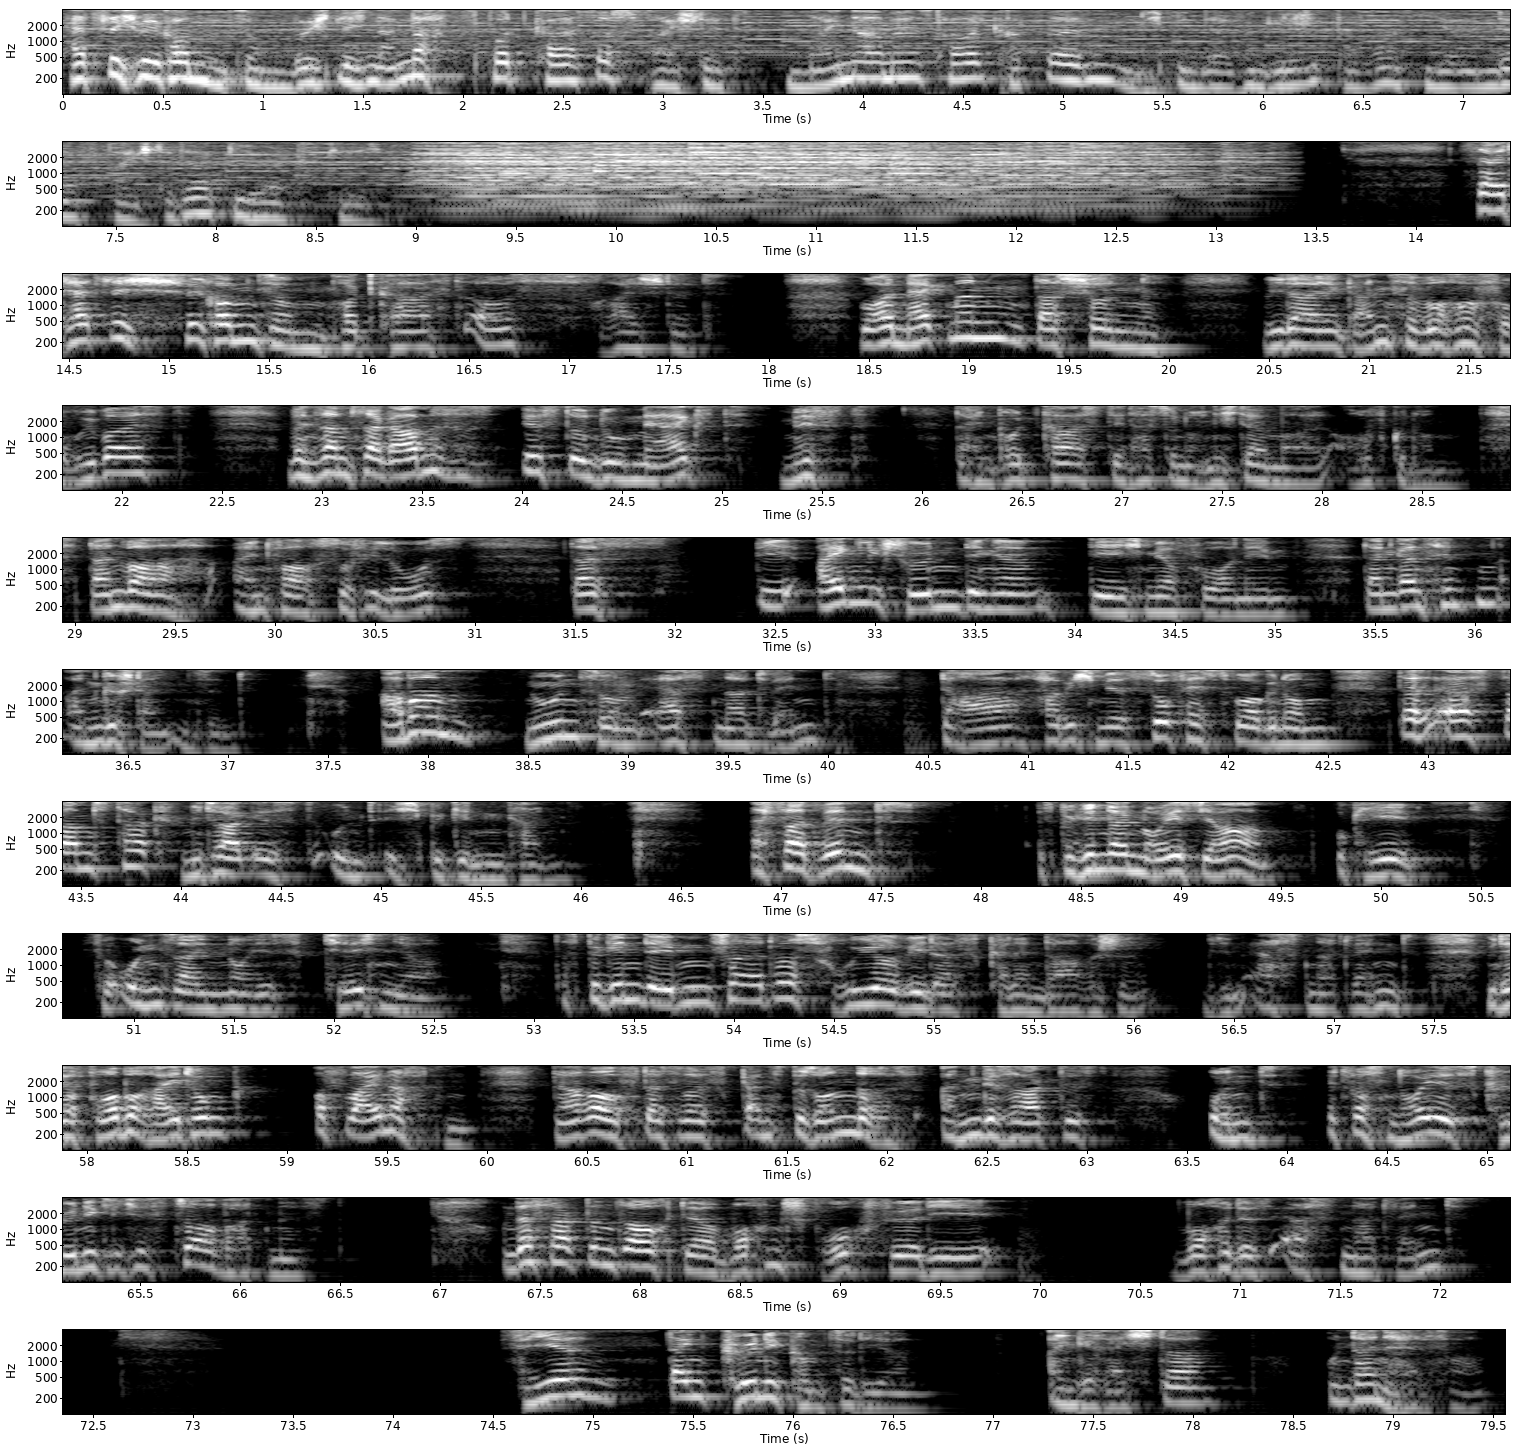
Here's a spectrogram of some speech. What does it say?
Herzlich willkommen zum wöchentlichen Andachtspodcast aus Freistadt. Mein Name ist Harald Kratzeisen und ich bin der evangelische Pfarrer hier in der Freistädter Georgskirche. Seid herzlich willkommen zum Podcast aus Freistadt. Woran merkt man, dass schon wieder eine ganze Woche vorüber ist? Wenn Samstagabend ist und du merkst, Mist, dein Podcast, den hast du noch nicht einmal aufgenommen. Dann war einfach so viel los, dass die eigentlich schönen Dinge, die ich mir vornehme, dann ganz hinten angestanden sind. Aber nun zum ersten Advent, da habe ich mir so fest vorgenommen, dass erst Samstag Mittag ist und ich beginnen kann. Erster Advent, es beginnt ein neues Jahr. Okay, für uns ein neues Kirchenjahr. Das beginnt eben schon etwas früher wie das kalendarische, mit dem ersten Advent, mit der Vorbereitung auf Weihnachten, darauf, dass was ganz Besonderes angesagt ist und etwas Neues, Königliches zu erwarten ist. Und das sagt uns auch der Wochenspruch für die Woche des ersten Advent. Siehe, dein König kommt zu dir, ein Gerechter und ein Helfer.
